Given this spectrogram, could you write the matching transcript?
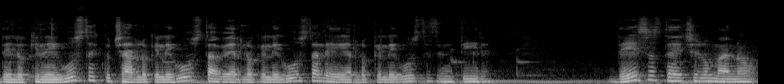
de lo que le gusta escuchar, lo que le gusta ver, lo que le gusta leer, lo que le gusta sentir. De eso está hecho el humano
